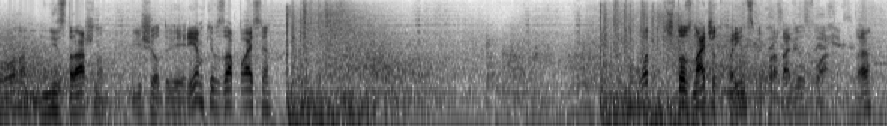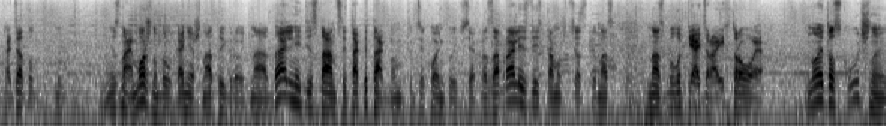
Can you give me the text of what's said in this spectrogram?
урона. Не страшно. Еще две ремки в запасе. Вот что значит, в принципе, продавил флаг. Да? Хотя тут, ну, не знаю, можно было, конечно, отыгрывать на дальней дистанции. Так и так бы мы потихоньку их всех разобрали здесь, потому что все-таки у нас, у нас было пятеро, а их трое. Но это скучно.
